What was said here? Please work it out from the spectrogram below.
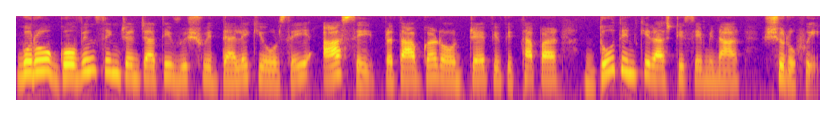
गुरु गोविंद सिंह जनजाति विश्वविद्यालय की ओर से आज से प्रतापगढ़ और जैव विविधता पर दो दिन की राष्ट्रीय सेमिनार शुरू हुई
